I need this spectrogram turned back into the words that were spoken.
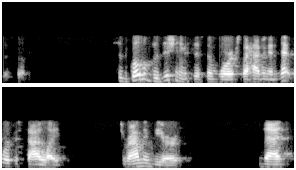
systems. So the global positioning system works by having a network of satellites surrounding the Earth that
